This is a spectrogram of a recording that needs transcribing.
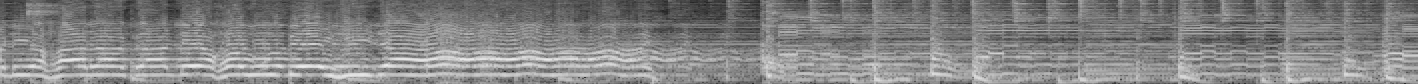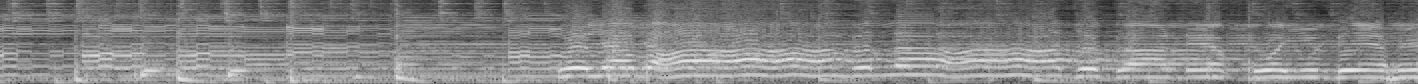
મારી હારા ગાડે હવું બે હીરા ઓલા બાંગલા જ ગાડે કોઈ બેહે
